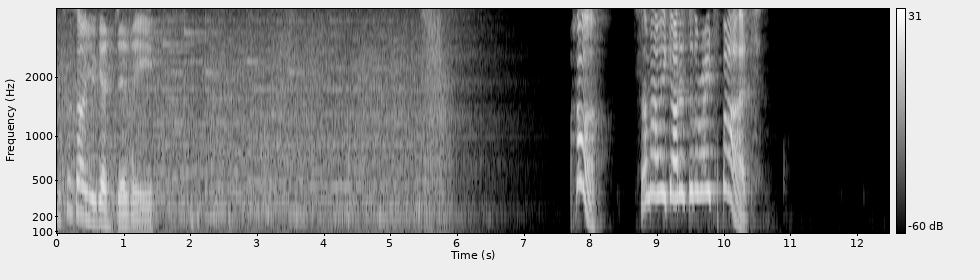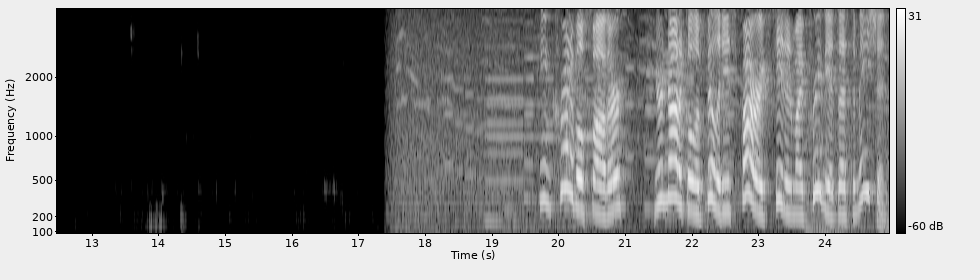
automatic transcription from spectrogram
This is how you get dizzy. Huh. Somehow he got us to the right spot. Incredible, Father! Your nautical abilities far exceeded my previous estimation.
